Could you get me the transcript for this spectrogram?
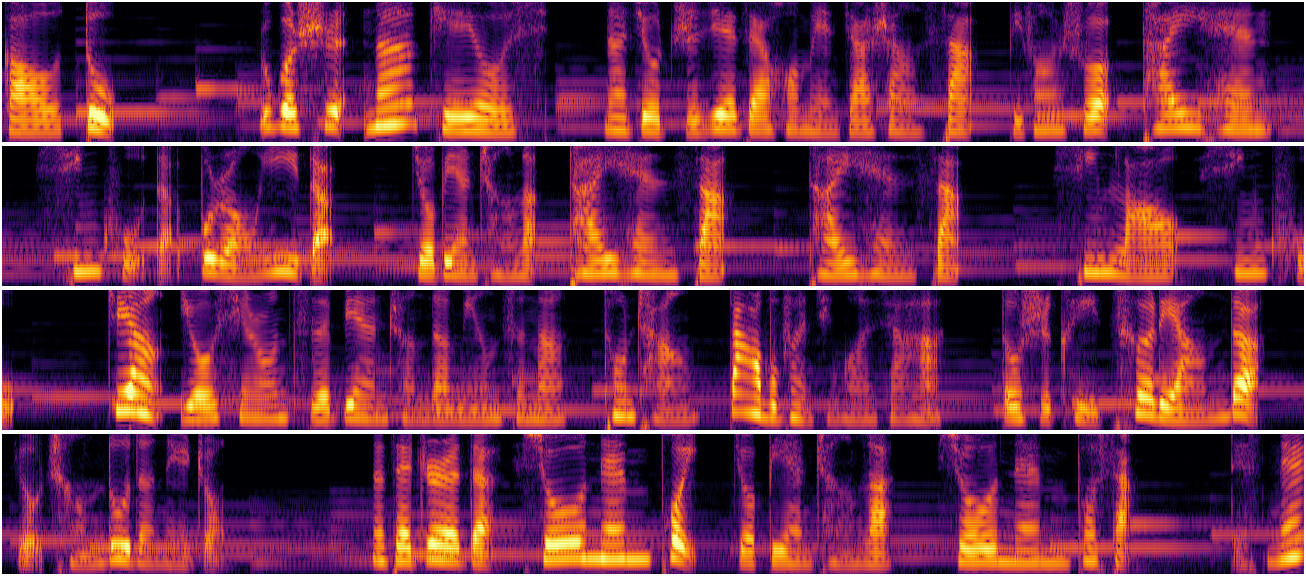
高度。如果是 na k i o 那就直接在后面加上 sa，比方说 tai h e n 辛苦的、不容易的，就变成了 tai h e n s a tai h e n s a 辛劳、辛苦。这样由形容词变成的名词呢，通常大部分情况下哈都是可以测量的、有程度的那种。那在这儿的 s h o n a n poi 就变成了 s h o n a n posa，对不对？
